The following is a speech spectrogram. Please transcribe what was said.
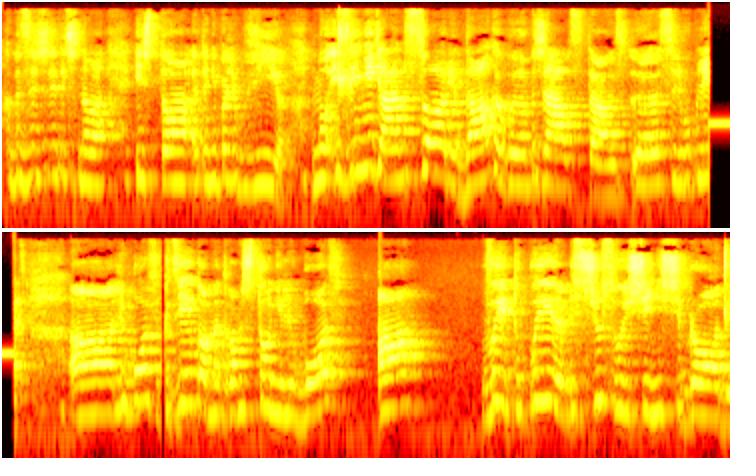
как бы зажиточного, и что это не по любви. Ну, извините, I'm sorry, да, как бы, пожалуйста, э, с любовь, а, любовь к деньгам, это вам что, не любовь? А? Вы тупые, бесчувствующие нищеброды.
